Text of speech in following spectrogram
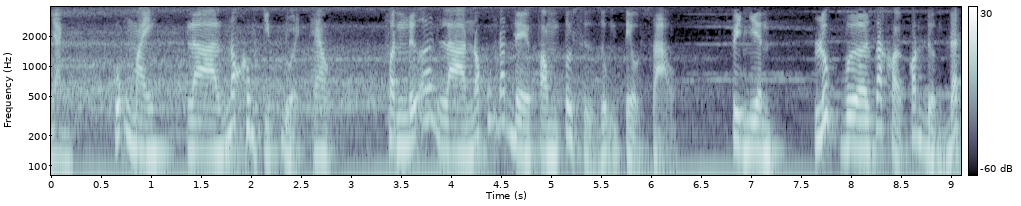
nhanh. Cũng may là nó không kịp đuổi theo. Phần nữa là nó cũng đã đề phòng tôi sử dụng tiểu xảo. Tuy nhiên, lúc vừa ra khỏi con đường đất,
